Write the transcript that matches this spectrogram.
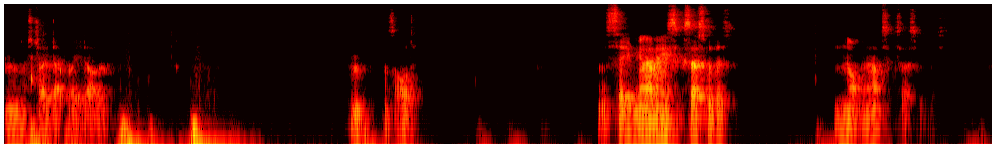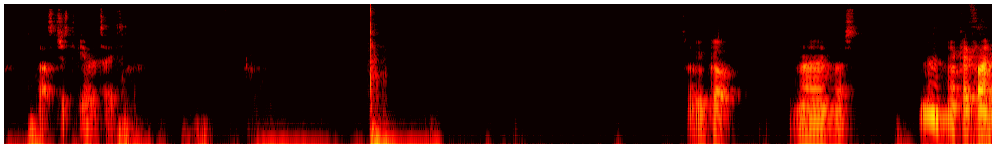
hmm, let's try that radar then. Hmm, that's odd. Let's see, are we going to have any success with this? Not going to have success with this. That's just irritating. So we've got, no, that's Hmm, okay, fine.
